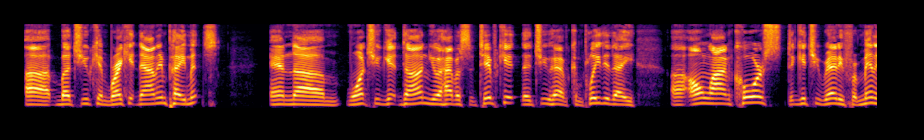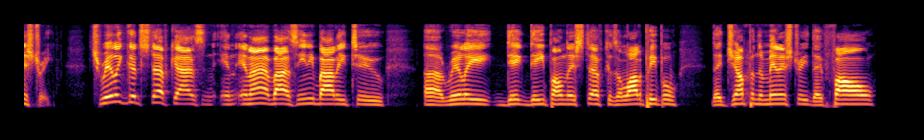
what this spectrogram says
uh, but you can break it down in payments. And um, once you get done, you'll have a certificate that you have completed a uh, online course to get you ready for ministry. It's really good stuff, guys, and and, and I advise anybody to uh, really dig deep on this stuff because a lot of people they jump in the ministry, they fall.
